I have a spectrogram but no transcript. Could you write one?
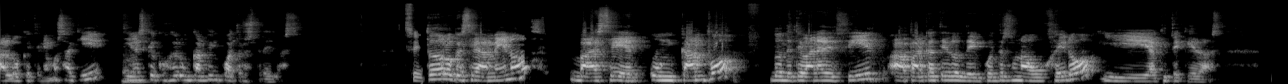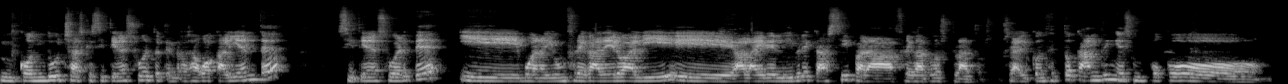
a lo que tenemos aquí, tienes que coger un camping cuatro estrellas. Todo lo que sea menos va a ser un campo donde te van a decir apárcate donde encuentres un agujero y aquí te quedas. Con duchas que si tienes suerte tendrás agua caliente si tienes suerte, y bueno, y un fregadero allí al aire libre casi para fregar los platos. O sea, el concepto camping es un poco,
